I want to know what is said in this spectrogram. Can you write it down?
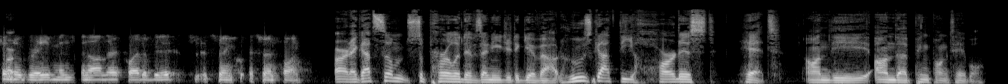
Kendall Graveman's been on there quite a bit. It's, it's been it's been fun. All right, I got some superlatives I need you to give out. Who's got the hardest hit on the on the ping pong table?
